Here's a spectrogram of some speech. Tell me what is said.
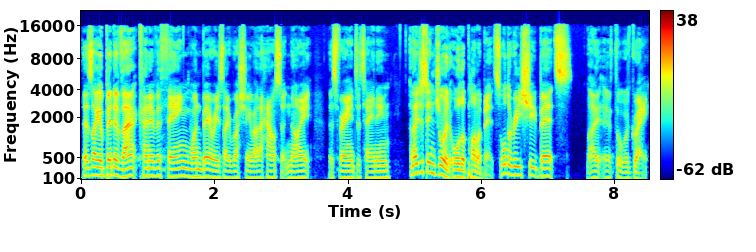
There's like a bit of that kind of a thing. One bit where he's like rushing about the house at night. That's very entertaining. And I just enjoyed all the Plummer bits, all the reshoot bits. I, I thought were great.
